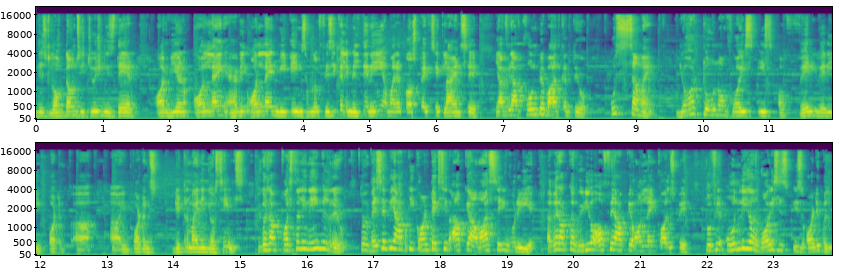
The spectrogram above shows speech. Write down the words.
this lockdown situation is there और we are online having online meetings हम लोग फिजिकली मिलते नहीं हमारे प्रोस्पेक्ट से क्लाइंट से, या फिर आप फ़ोन पे बात करते हो, उस समय your tone of voice is a very very important importance determining your sales because आप पर्सनली नहीं मिल रहे हो तो वैसे भी आपकी कॉन्टेक्ट सिर्फ़ आपके आवाज़ से ही हो रही है अगर आपका वीडियो ऑफ़ है आपके ऑनलाइन कॉल्स पे तो फिर only your voice is is audible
